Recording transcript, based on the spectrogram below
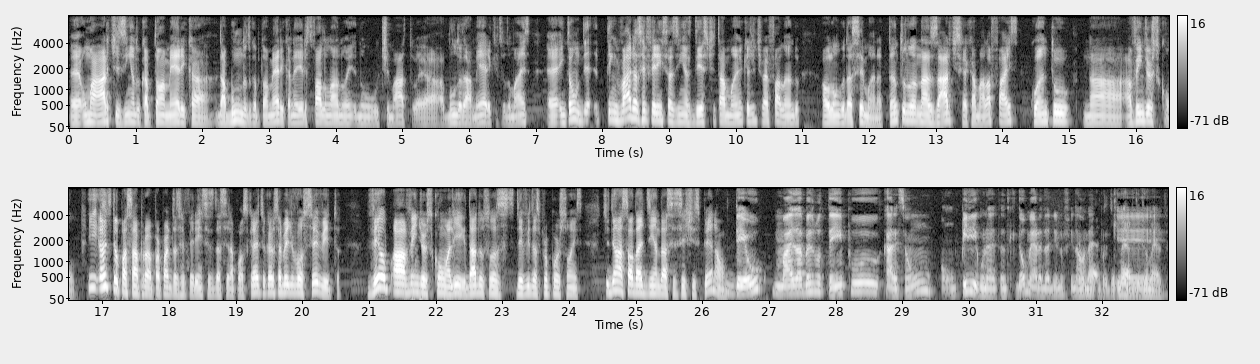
é, uma artezinha do Capitão América, da bunda do Capitão América, né? Eles falam lá no, no Ultimato, é a bunda da América e tudo mais. É, então de, tem várias referenciazinhas deste tamanho que a gente vai falando ao longo da semana, tanto no, nas artes que a Kamala faz, quanto na Avengers Con. E antes de eu passar para a parte das referências da cena pós-crédito, eu quero saber de você, Vitor. Vê a Avengers Con ali, dado suas devidas proporções, te deu uma saudadezinha da CCXP, não? Deu, mas ao mesmo tempo, cara, isso é um, um perigo, né? Tanto que deu merda ali no final, deu né? Merda, Porque deu merda, deu merda.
